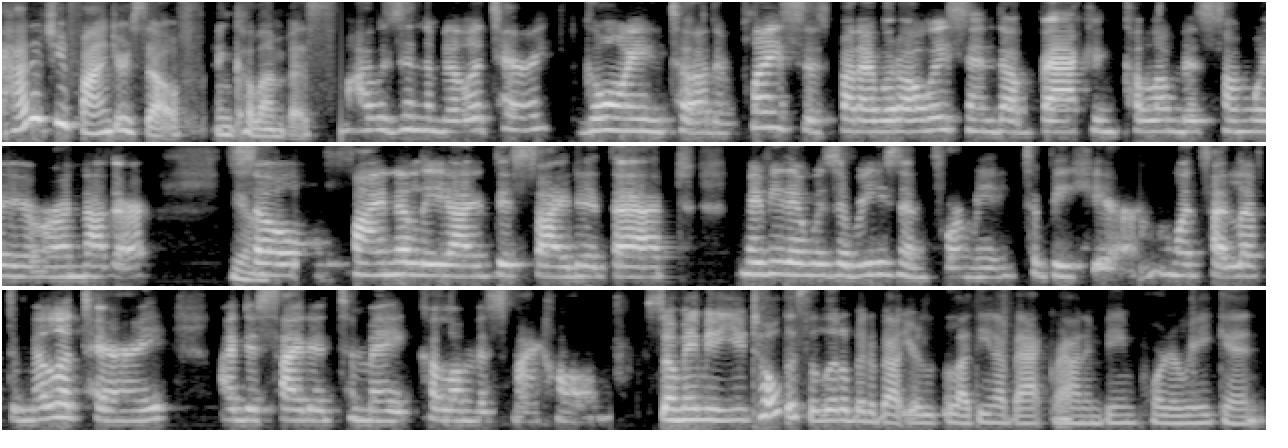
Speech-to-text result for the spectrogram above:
How did you find yourself in Columbus? I was in the military going to other places, but I would always end up back in Columbus some way or another. Yeah. So finally, I decided that maybe there was a reason for me to be here. Once I left the military, I decided to make Columbus my home. So, Mimi, you told us a little bit about your Latina background and being Puerto Rican,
